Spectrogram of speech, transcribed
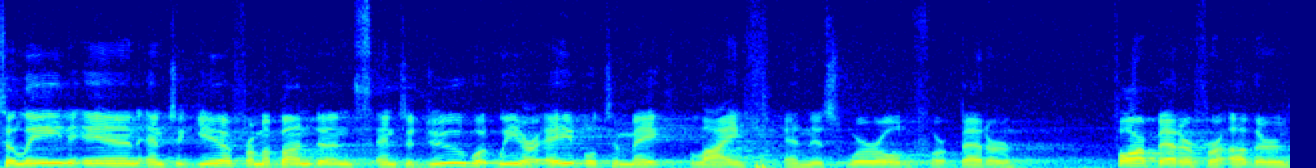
to lean in and to give from abundance and to do what we are able to make life and this world for better, far better for others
